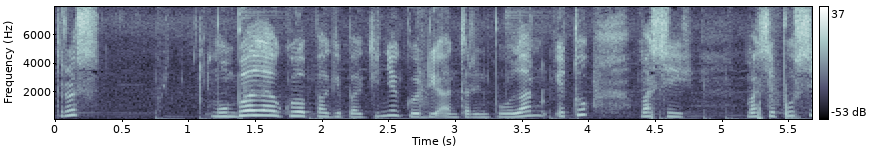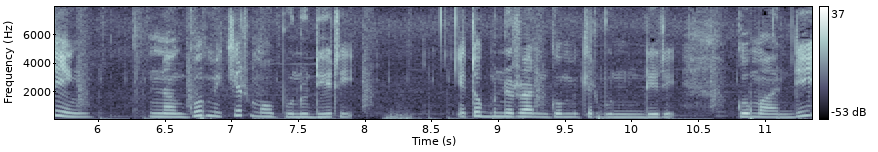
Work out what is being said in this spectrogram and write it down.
Terus lah gue pagi-paginya gue dianterin pulang itu masih masih pusing. Nah gue mikir mau bunuh diri. Itu beneran gue mikir bunuh diri. Gue mandi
